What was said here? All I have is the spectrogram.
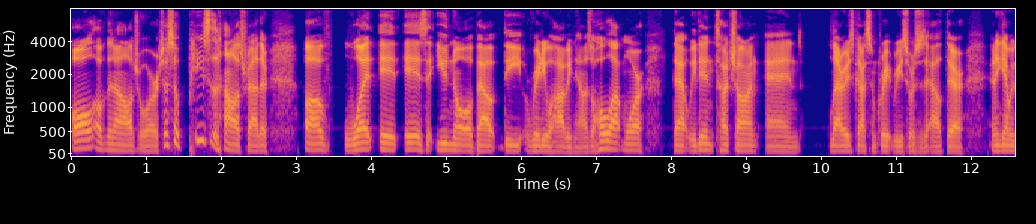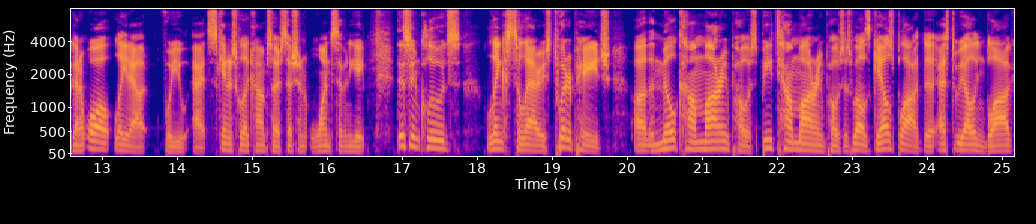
all of the knowledge, or just a piece of the knowledge, rather, of what it is that you know about the radio hobby now. There's a whole lot more that we didn't touch on, and Larry's got some great resources out there. And again, we've got them all laid out for you at scannerschool.com slash session 178. This includes links to Larry's Twitter page, uh, the Milcom monitoring post, B-Town monitoring post, as well as Gayle's blog, the SWLing blog,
